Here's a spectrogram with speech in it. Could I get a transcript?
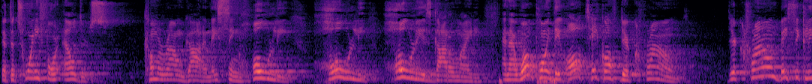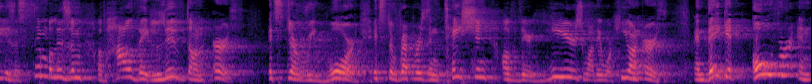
that the 24 elders come around God and they sing, Holy, holy, holy is God Almighty. And at one point, they all take off their crown. Their crown basically is a symbolism of how they lived on earth. It's their reward, it's the representation of their years while they were here on earth. And they get over and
